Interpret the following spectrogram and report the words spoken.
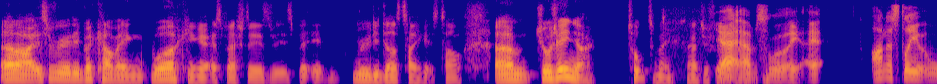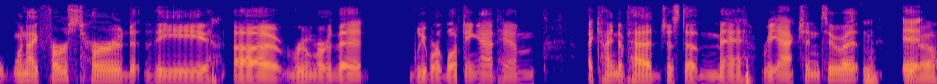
and it's really becoming working it, especially. It really does take its toll. Um, Jorginho, talk to me. How do you feel? Yeah, absolutely. I, honestly, when I first heard the uh, rumor that we were looking at him, I kind of had just a meh reaction to it. Mm, it yeah,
